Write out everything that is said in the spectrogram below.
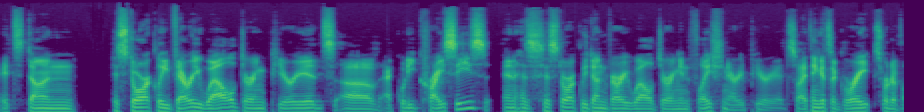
It's done historically very well during periods of equity crises and has historically done very well during inflationary periods. So I think it's a great sort of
